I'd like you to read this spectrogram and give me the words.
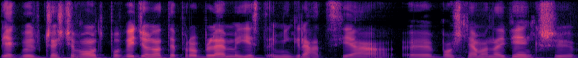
jakby częściową odpowiedzią na te problemy jest emigracja. E, Bośnia ma największy,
